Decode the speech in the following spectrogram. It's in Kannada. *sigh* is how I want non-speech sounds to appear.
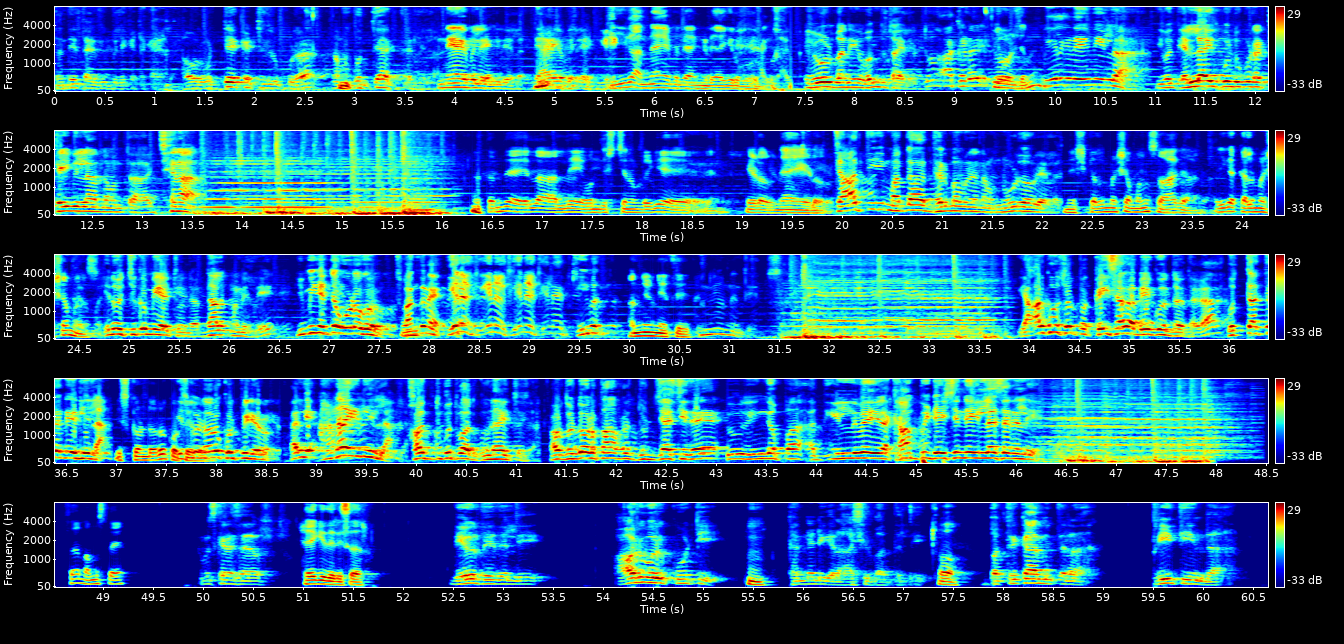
ತಂದೆ ತಾಯಿ ಬೆಲೆ ಕಟ್ಟಕ್ಕಾಗಲ್ಲ. ಅವ್ರು ಹೊಟ್ಟೆ ಕಟ್ಟಿದ್ರು ಕೂಡ ನಮ್ಗೆ ಗೊತ್ತೇ ಆಗ್ತಾ ಇರ್ಲಿಲ್ಲ. ನ್ಯಾಯ ಬೆಲೆ ಅಂಗಡಿ ಅಲ್ಲ ನ್ಯಾಯ ಬೆಲೆ ಅಂಗಡಿ. ಈಗ ಅನ್ಯಾಯ ಬೆಲೆ ಅಂಗಡಿ ಆಗಿರ್ಬೋದು. ಏಳು ಮನೆಗೆ ಒಂದು ಟಾಯ್ಲೆಟ್ ಆ ಕಡೆ ಏಳು ಜನ? ಮೇಲ್ಗಡೆ ಏನಿಲ್ಲ ಇವತ್ತು ಎಲ್ಲ ಇದ್ಕೊಂಡು ಕೂಡ ಟೈಮ್ ಇಲ್ಲ ಅನ್ನೋಂತ ಜನ. ತಂದೆ ಎಲ್ಲ ಅಲ್ಲಿ ಒಂದಿಷ್ಟು ಜನಗಳಿಗೆ ಹೇಳೋರು ನ್ಯಾಯ ಹೇಳೋರು ಜಾತಿ ಮತ ಧರ್ಮವನ್ನ ನಾವು ನೋಡಿದವ್ರೆ ಅಲ್ಲ ನಿಷ್ಕಲ್ಮಶ ಮನಸ್ಸು ಆಗ ಈಗ ಕಲ್ಮಶ ಮನಸ್ಸು ಏನೋ ಚಿಕ್ಕಮ್ಮಿ ಆಯ್ತು ಅಂದ್ರೆ ಹದಿನಾಲ್ಕು ಮನೆಯಲ್ಲಿ ಇಮಿಡಿಯೇಟ್ ಓಡೋಗೋರು ಸ್ಪಂದನೆ ಏನಾಯ್ತು ಏನಾಯ್ತು ಏನಾಯ್ತು ಏನಾಯ್ತು ಅನ್ಯೋನ್ಯತೆ ಅನ್ಯೋನ್ಯತೆ. ಯಾರಿಗೂ ಸ್ವಲ್ಪ ಕೈ ಸಾಲ ಬೇಕು ಅಂತ ಅಂದಾಗ ಗೊತ್ತಾಗ್ತಾನೆ ಇರ್ಲಿಲ್ಲ. ಇಸ್ಕೊಂಡವರು ಇಸ್ಕೊಂಡವರು ಕೊಟ್ಬಿಟ್ಟಿರೋ ಅಲ್ಲಿ ಹಣ ಇರ್ಲಿಲ್ಲ. ಅದ್ಭುತವಾದ ಗುಣ ಇತ್ತು ಸರ್. ಅವ್ರ ದೊಡ್ಡವರಪ್ಪ ಅವ್ರ ದುಡ್ಡು ಜಾಸ್ತಿ ಇದೆ. ಇವ್ರು ಹಿಂಗಪ್ಪ ಅದ್ ಇಲ್ವೇ ಇಲ್ಲ. ಕಾಂಪಿಟೇಷನ್ ಇಲ್ಲ ಸರ್ ಅಲ್ಲಿ. ಸರ್ ನಮಸ್ತೆ. ನಮಸ್ಕಾರ ಸರ್. ಹೇಗಿದ್ದೀರಿ ಸರ್? ದೇವ್ರ ದಯದಲ್ಲಿ ಆರೂವರೆ ಕೋಟಿ ಕನ್ನಡಿಗರ ಆಶೀರ್ವಾದದಲ್ಲಿ ಪತ್ರಿಕಾ ಮಿತ್ರರ ಪ್ರೀತಿಯಿಂದ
